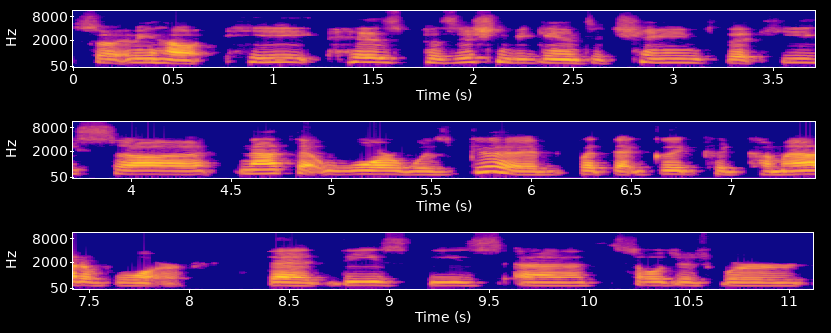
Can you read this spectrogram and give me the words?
so anyhow, he his position began to change. That he saw not that war was good, but that good could come out of war that these these uh, soldiers were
